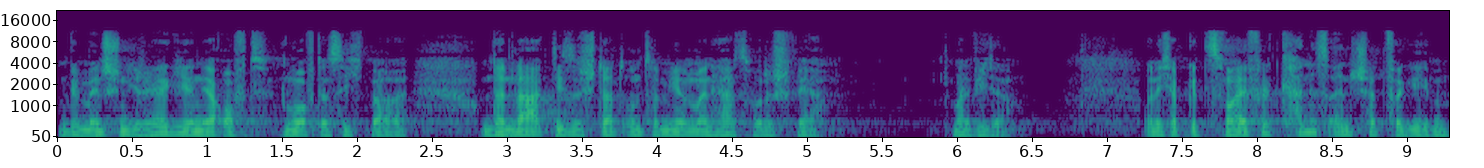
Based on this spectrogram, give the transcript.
Und wir Menschen, die reagieren ja oft nur auf das Sichtbare. Und dann lag diese Stadt unter mir und mein Herz wurde schwer. Mal wieder. Und ich habe gezweifelt, kann es einen Schöpfer geben,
